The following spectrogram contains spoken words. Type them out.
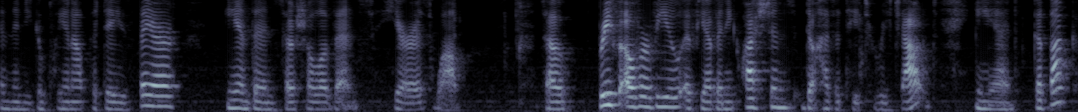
and then you can plan out the days there and then social events here as well. So brief overview. If you have any questions, don't hesitate to reach out and good luck.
